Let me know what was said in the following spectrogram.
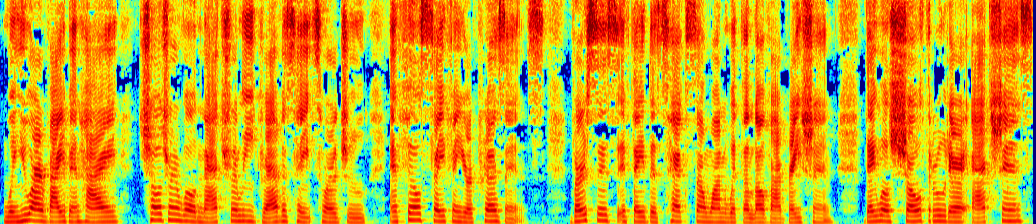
When you are vibing high, children will naturally gravitate towards you and feel safe in your presence. Versus if they detect someone with a low vibration, they will show through their actions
